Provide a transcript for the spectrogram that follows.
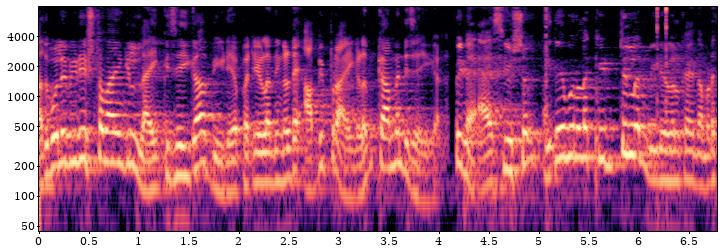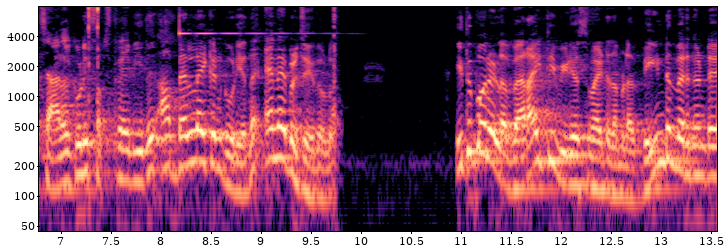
അതുപോലെ വീഡിയോ ഇഷ്ടമായെങ്കിൽ ലൈക്ക് ചെയ്യുക വീഡിയോ പറ്റിയുള്ള നിങ്ങളുടെ അഭിപ്രായങ്ങളും കമന്റ് ചെയ്യുക. പിന്നെ ആസ് യൂഷ്വൽ ഇതേപോലുള്ള കിഡിലൻ വീഡിയോകൾക്കായി നമ്മുടെ ചാനൽ കൂടി സബ്സ്ക്രൈബ് ചെയ്ത് ആ ബെല്ലൈക്കൺ കൂടി ഒന്ന് എനേബിൾ ചെയ്തോളൂ. ഇതുപോലുള്ള വെറൈറ്റി വീഡിയോസുമായിട്ട് നമ്മൾ വീണ്ടും വരുന്നുണ്ട്.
